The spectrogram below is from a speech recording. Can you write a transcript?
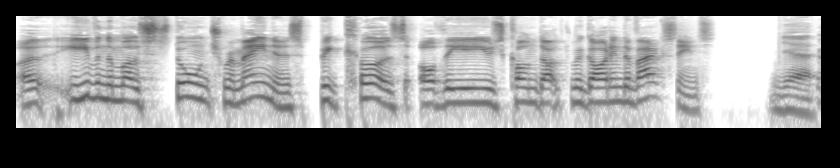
uh, even the most staunch Remainers because of the EU's conduct regarding the vaccines. Yeah.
